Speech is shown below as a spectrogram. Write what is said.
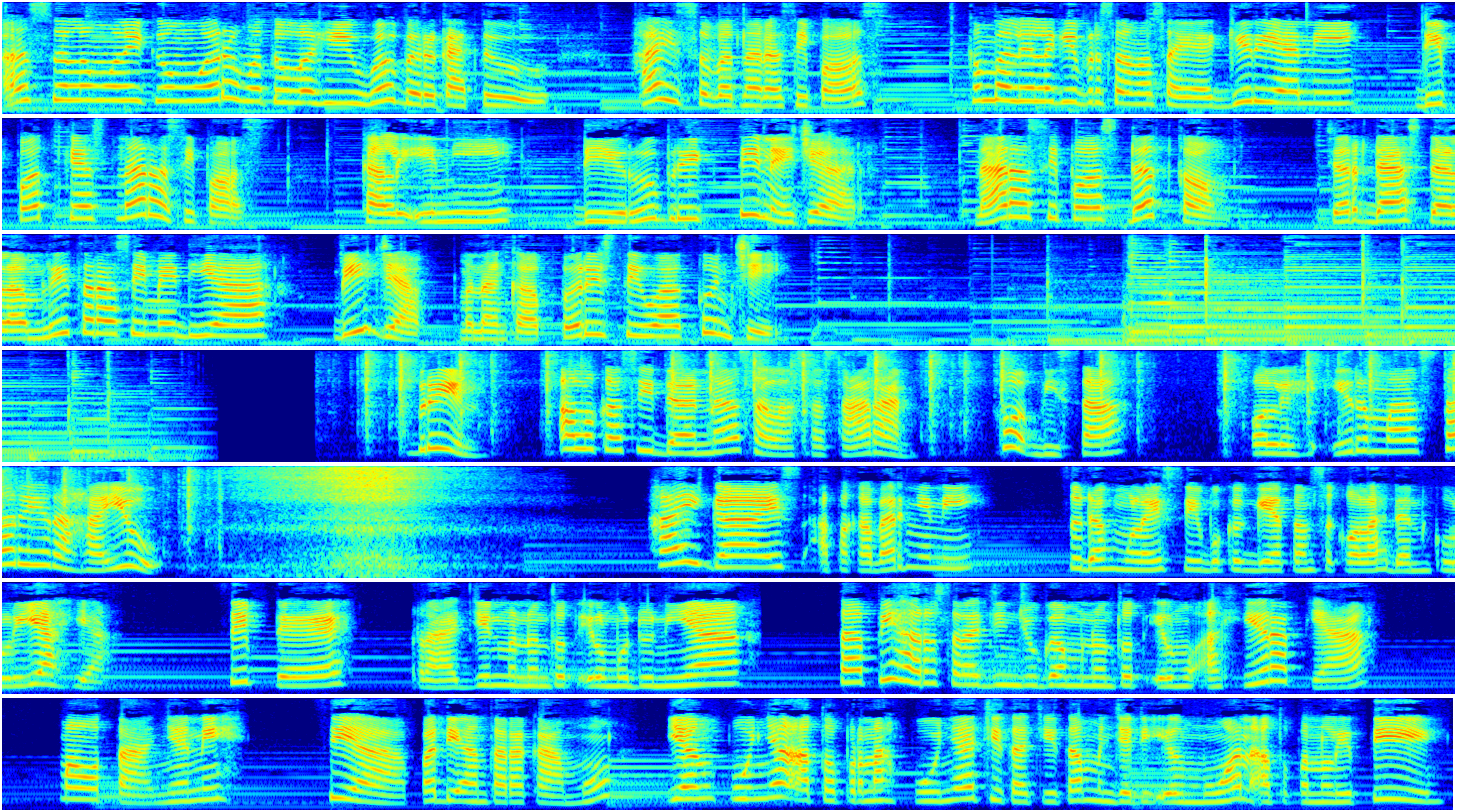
Assalamualaikum warahmatullahi wabarakatuh. Hai sobat Narasi Pos, kembali lagi bersama saya Giriani di podcast Narasi Pos. Kali ini di rubrik Teenager. Narasipos.com. Cerdas dalam literasi media, bijak menangkap peristiwa kunci. BRIN, alokasi dana salah sasaran. Kok bisa? oleh Irma Sari Rahayu. Hai guys, apa kabarnya nih? Sudah mulai sibuk kegiatan sekolah dan kuliah ya? Sip deh, rajin menuntut ilmu dunia, tapi harus rajin juga menuntut ilmu akhirat ya. Mau tanya nih, siapa di antara kamu yang punya atau pernah punya cita-cita menjadi ilmuwan atau peneliti?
